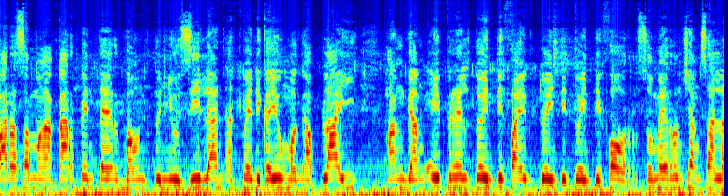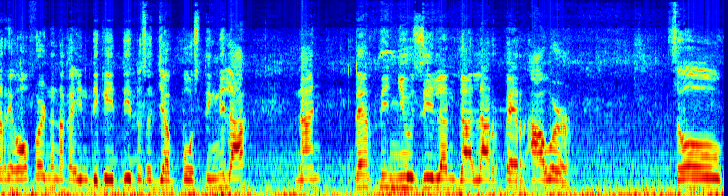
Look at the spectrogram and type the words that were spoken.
para sa mga carpenter bound to New Zealand at pwede kayong mag-apply hanggang April 25, 2024. So meron siyang salary offer na naka-indicate dito sa job posting nila na 30 New Zealand dollar per hour. So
